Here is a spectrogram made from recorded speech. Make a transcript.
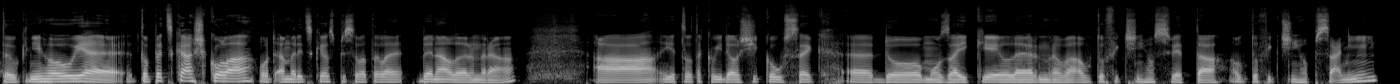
Tou knihou je Topecká škola od amerického spisovatele Bena Lernera a je to takový další kousek eh, do mozaiky Lernerova autofikčního světa, autofikčního psaní.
